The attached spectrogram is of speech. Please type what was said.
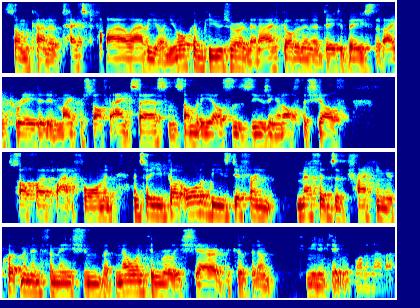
some kind of text file, Abby, on your computer, and then I've got it in a database that I created in Microsoft Access, and somebody else is using an off the shelf software platform. And, and so you've got all of these different methods of tracking equipment information, but no one can really share it because they don't communicate with one another.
